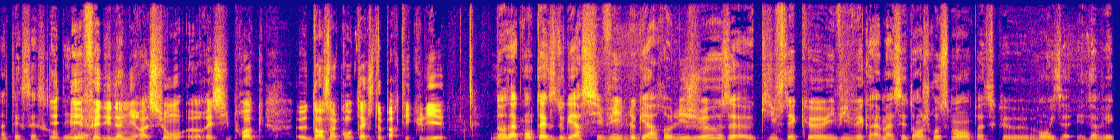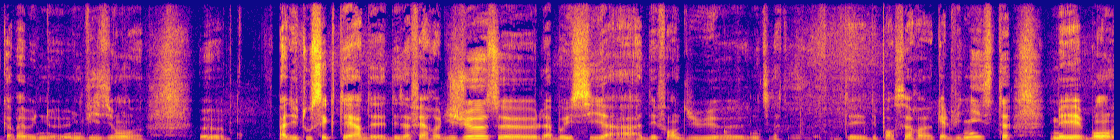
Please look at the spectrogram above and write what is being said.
un texte extraordinaire. et fait d'une admiration euh, réciproque euh, dans un contexte particulier. Dans un contexte de guerre civile, de guerre religieuse, qui faisait qu'ils vivaient quand même assez dangereusement parce que bon, ils, avaient quand même une, une vision. euh, pas du tout sectaire des, affaires religieuses. Euh, la Boétie a, défendu euh, des, penseurs euh, calvinistes, mais bon,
